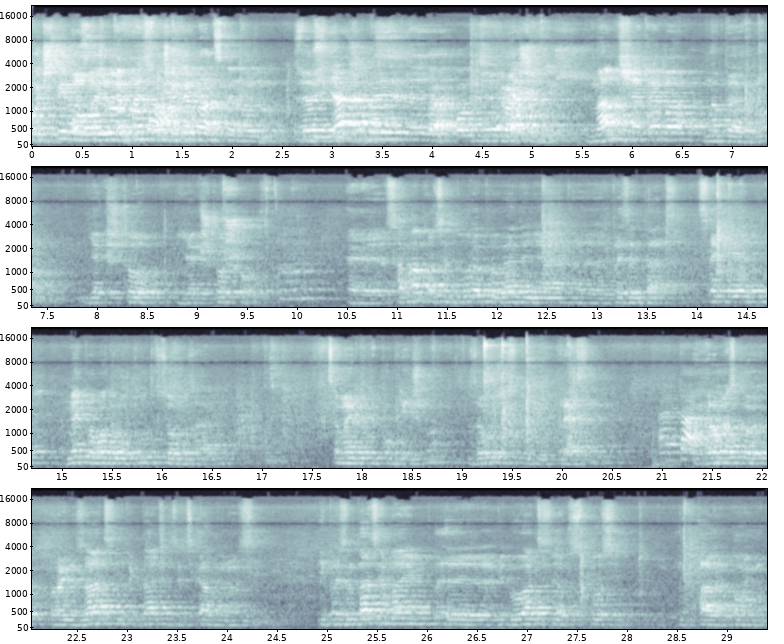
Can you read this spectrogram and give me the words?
О 14.00. Е, Я би, Так, он краще, ніж. Нам ще треба, напевно, якщо, якщо що, е, сама процедура проведення е, презентації. Це є, ми проводимо тут, в цьому залі. Це має бути публічно, за участю преси, Е, Так, громадських організацій і так далі, зацікавлених осіб. І презентація має відбуватися в спосіб ну, PowerPoint,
